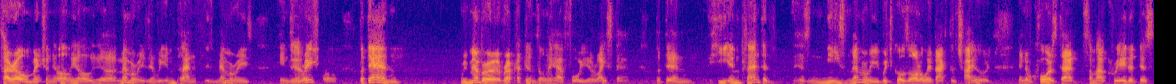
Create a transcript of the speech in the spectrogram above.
Tyrell mentioned, oh, you know, uh, memories, and we implant these memories into Yeah. Rachel. But then remember, replicants only have four year lifespan, but then he implanted his niece memory, which goes all the way back to childhood, and of course that somehow created this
